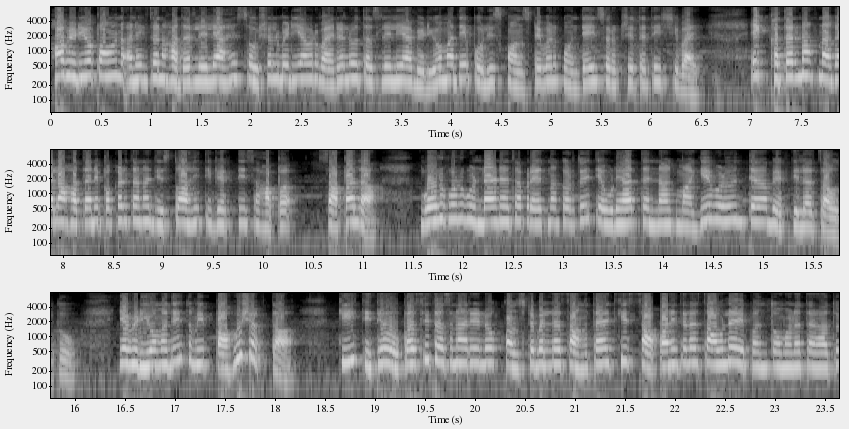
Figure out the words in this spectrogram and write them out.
हा व्हिडिओ पाहून अनेक जण हादरलेले आहेत. सोशल मीडियावर व्हायरल होत असलेल्या या व्हिडिओमध्ये पोलीस कॉन्स्टेबल कोणत्याही सुरक्षिततेशिवाय एक खतरनाक नागाला हाताने पकडताना दिसतो आहे. ती व्यक्ती सहा सापाला. गोल गोल गुंडाळण्याचा प्रयत्न करतोय तेवढ्यात त्यांना मागे वळून त्या व्यक्तीला चावतो. या व्हिडिओमध्ये तुम्ही पाहू शकता की तिथे उपस्थित असणारे लोक कॉन्स्टेबलला सांगतायत की सापाने त्याला चावलंय पण तो म्हणत राहतो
